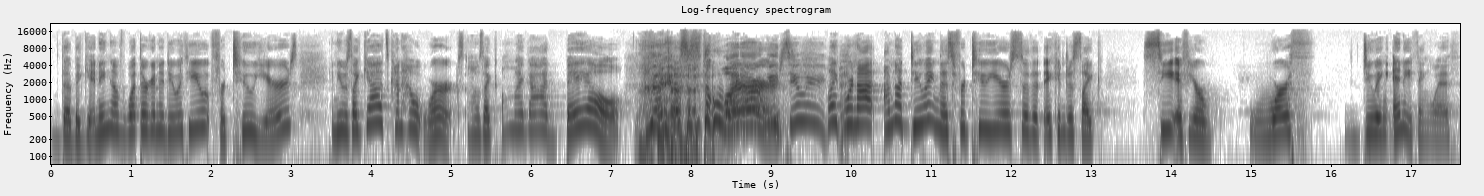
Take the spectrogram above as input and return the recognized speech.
the beginning of what they're gonna do with you for two years. And he was like, yeah, it's kind of how it works. And I was like, oh my god, bail! Like, this is the worst. What are we doing? Like we're not. I'm not doing this for two years so that they can just like see if you're worth doing anything with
